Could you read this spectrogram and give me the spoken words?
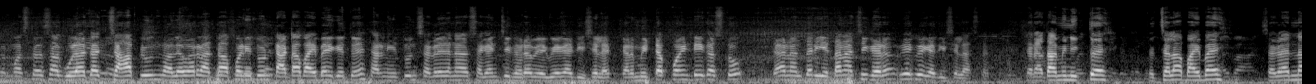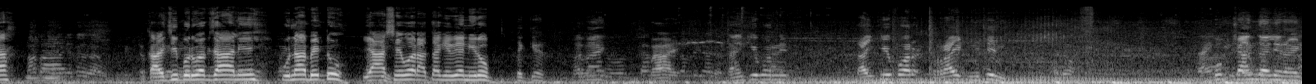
तर मस्त असा गुळाचा चहा पिऊन झाल्यावर आता आपण इथून टाटा बाय बाय घेतोय. कारण इथून सगळेजण सगळ्यांची घरं वेगवेगळ्या दिशेला आहेत. कारण मिटअप पॉईंट एक असतो. त्यानंतर येतानाची घरं वेगवेगळ्या दिशेला असतात. तर आता आम्ही निघतोय. तर चला बाय बाय सगळ्यांना. काळजीपूर्वक जा आणि पुन्हा भेटू. या आशेवर आता घेऊया निरोप. Take care bye thank you for thank you for ride Nitin खूप छान झाली राईट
